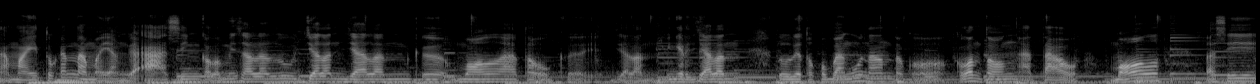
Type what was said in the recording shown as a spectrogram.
nama itu kan nama yang gak asing. Kalau misalnya lu jalan-jalan ke mall atau ke jalan pinggir jalan lu lihat toko bangunan toko kelontong atau mall pasti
